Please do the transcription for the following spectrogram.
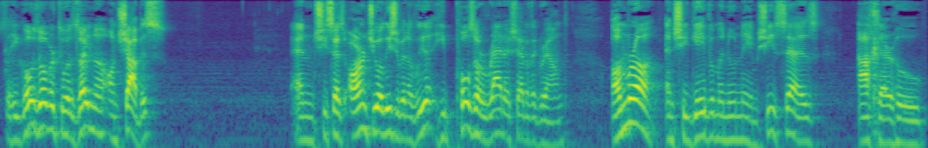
So he goes over to a Zaina on Shabbos, and she says, "Aren't you Elisha ben Avuya? He pulls a radish out of the ground. Amra, and she gave him a new name. She says, "Acher who."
